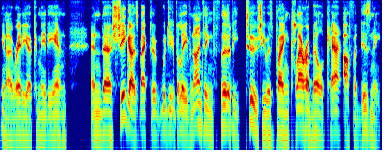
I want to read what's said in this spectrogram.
you know radio comedian. And uh, she goes back to, would you believe, 1932. She was playing Clarabelle Cow for Disney.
